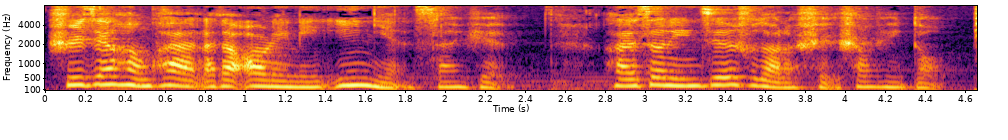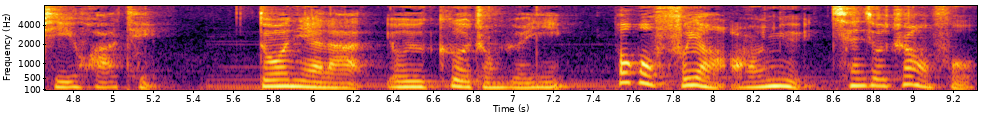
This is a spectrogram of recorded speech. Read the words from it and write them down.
时间很快来到二零零一年三月，凯瑟琳接触到了水上运动皮划艇。多年来，由于各种原因，包括抚养儿女、迁就丈夫，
